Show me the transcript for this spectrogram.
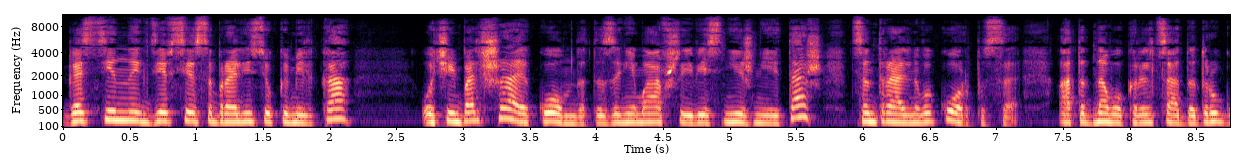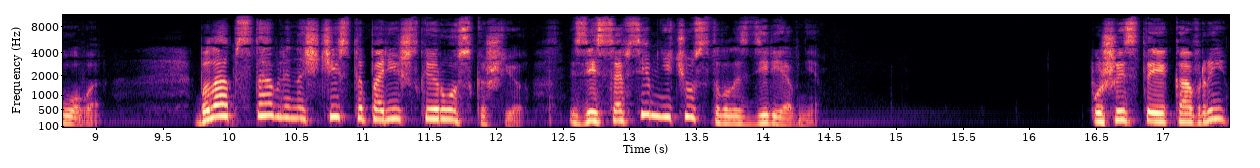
Гостиная, где все собрались у камелька, очень большая комната, занимавшая весь нижний этаж центрального корпуса от одного крыльца до другого, была обставлена с чисто парижской роскошью. Здесь совсем не чувствовалась деревня. Пушистые ковры,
